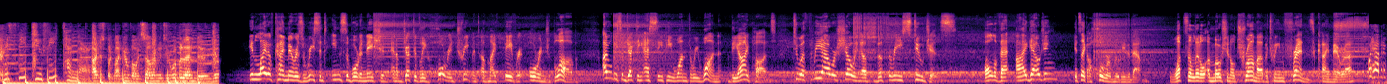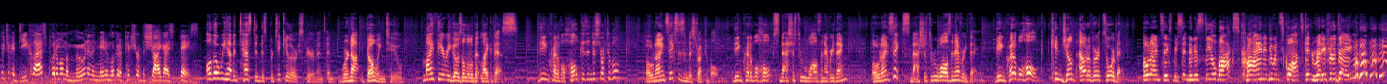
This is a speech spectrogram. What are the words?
Crispy, juicy, tender. I just put my newborn son into a blender. Yep. In light of Chimera's recent insubordination and objectively horrid treatment of my favorite orange blob, I will be subjecting SCP-131, the Eye Pods, to a three-hour showing of The Three Stooges. All of that eye gouging? It's like a horror movie to them. What's a little emotional trauma between friends, Chimera? What happened if we took a D class, put him on the moon, and then made him look at a picture of the shy guy's face? Although we haven't tested this particular experiment, and we're not going to, my theory goes a little bit like this. The Incredible Hulk is indestructible. 096 is indestructible. The Incredible Hulk smashes through walls and everything. 096 smashes through walls and everything. The Incredible Hulk can jump out of Earth's orbit. 096 be sitting in his steel box, crying and doing squats, getting ready for the day.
